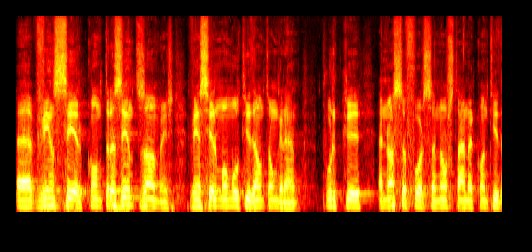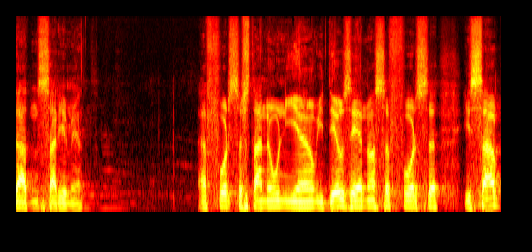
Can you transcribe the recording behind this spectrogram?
uh, vencer com 300 homens, vencer uma multidão tão grande? Porque a nossa força não está na quantidade necessariamente. A força está na união e Deus é a nossa força. E sabe,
